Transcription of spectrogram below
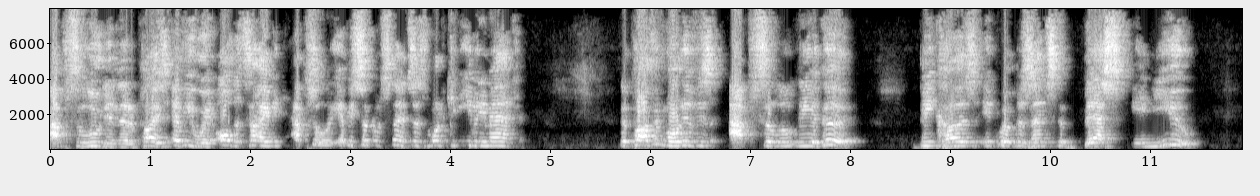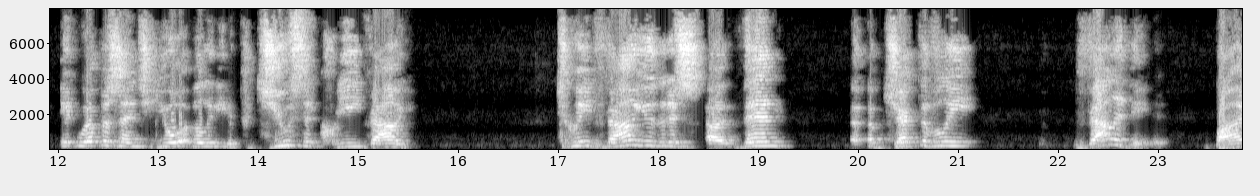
absolute and it applies everywhere, all the time, in absolutely every circumstance as one can even imagine. The profit motive is absolutely a good because it represents the best in you. It represents your ability to produce and create value. To create value that is uh, then uh, objectively validated by,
